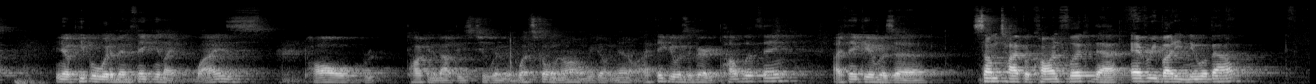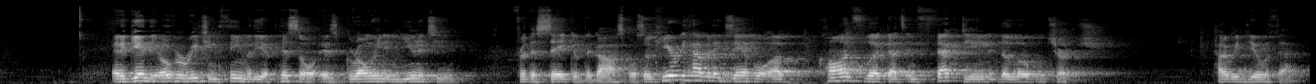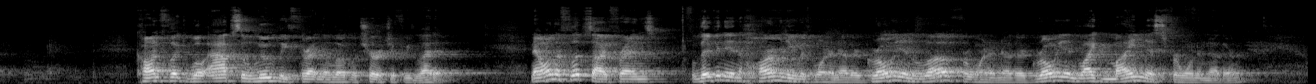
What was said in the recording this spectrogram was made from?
you know, people would have been thinking, like, why is Paul talking about these two women. What's going on? We don't know. I think it was a very public thing. I think it was a some type of conflict that everybody knew about. And again, the overreaching theme of the epistle is growing in unity for the sake of the gospel. So here we have an example of conflict that's infecting the local church. How do we deal with that? Conflict will absolutely threaten the local church if we let it. Now, on the flip side, friends, living in harmony with one another, growing in love for one another, growing in like mindedness for one another,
